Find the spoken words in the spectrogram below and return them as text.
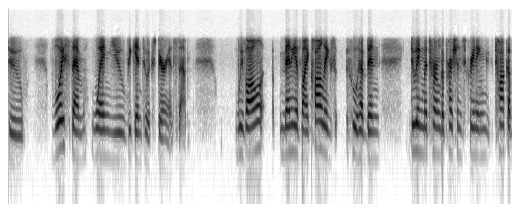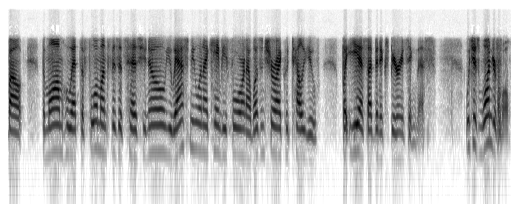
to voice them when you begin to experience them. We've all, many of my colleagues who have been doing maternal depression screening talk about the mom who at the four month visit says, You know, you asked me when I came before, and I wasn't sure I could tell you but yes, I've been experiencing this, which is wonderful.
